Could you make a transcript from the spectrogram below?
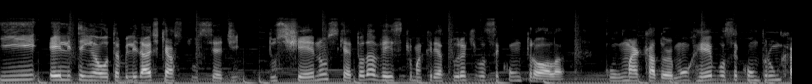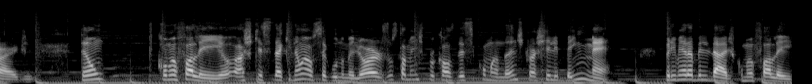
E ele tem a outra habilidade que é a astúcia de, dos Xenos, que é toda vez que uma criatura que você controla com um marcador morrer, você compra um card. Então, como eu falei, eu acho que esse deck não é o segundo melhor, justamente por causa desse comandante que eu achei ele bem meh. Primeira habilidade, como eu falei,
